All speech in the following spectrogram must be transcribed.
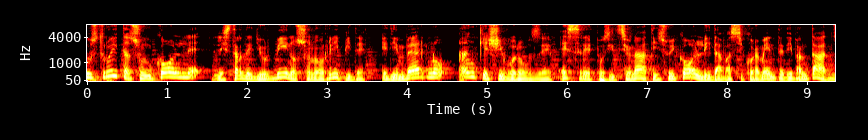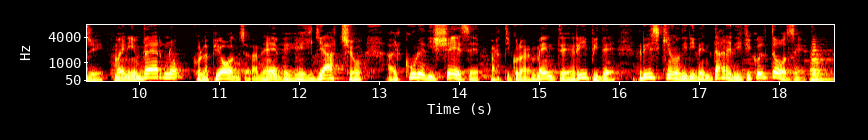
Costruita su un colle, le strade di Urbino sono ripide ed d'inverno anche scivolose. Essere posizionati sui colli dava sicuramente dei vantaggi, ma in inverno, con la pioggia, la neve e il ghiaccio, alcune discese particolarmente ripide rischiano di diventare difficoltose.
